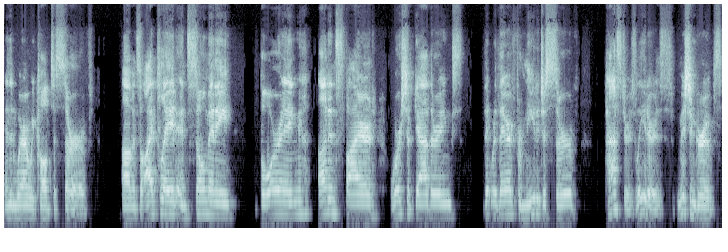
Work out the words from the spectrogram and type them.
and then where are we called to serve um, and so I played in so many boring, uninspired worship gatherings that were there for me to just serve pastors, leaders, mission groups,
